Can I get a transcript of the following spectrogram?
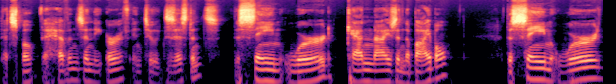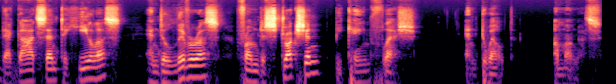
that spoke the heavens and the earth into existence, the same word canonized in the Bible, the same word that God sent to heal us and deliver us from destruction became flesh and dwelt among us.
